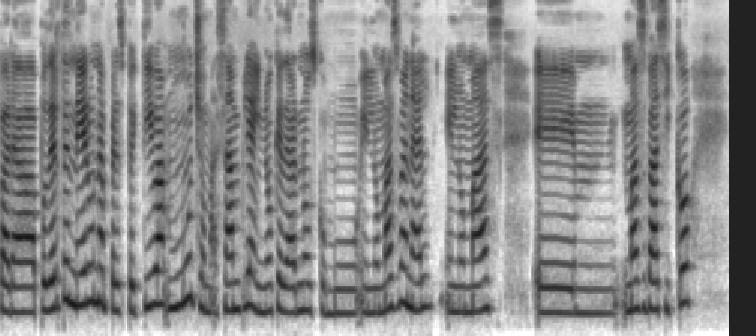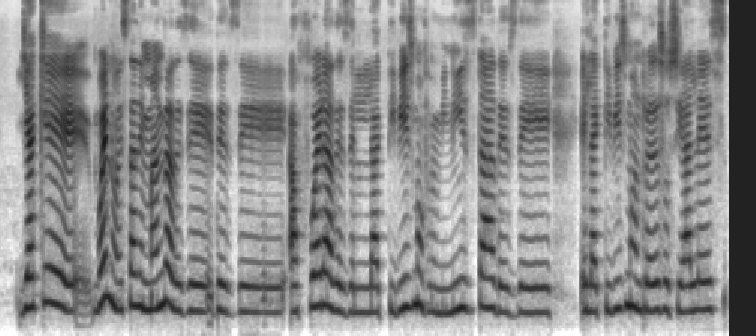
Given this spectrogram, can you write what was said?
para poder tener una perspectiva mucho más amplia y no quedarnos como en lo más banal, en lo más, em, más básico, ya que, bueno, esta demanda desde, desde afuera, desde el activismo feminista, desde el activismo en redes sociales,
